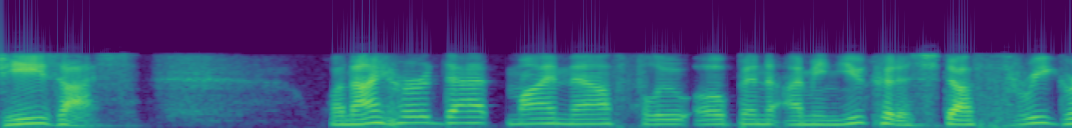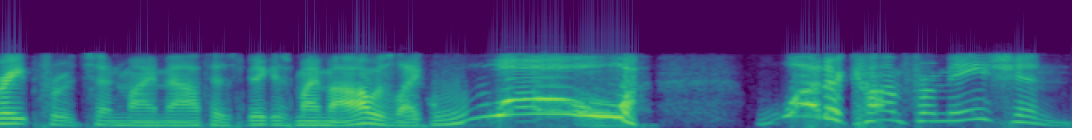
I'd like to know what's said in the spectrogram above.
Jesus. When I heard that, my mouth flew open. I mean, you could have stuffed three grapefruits in my mouth as big as my mouth. I was like, whoa, what a confirmation.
